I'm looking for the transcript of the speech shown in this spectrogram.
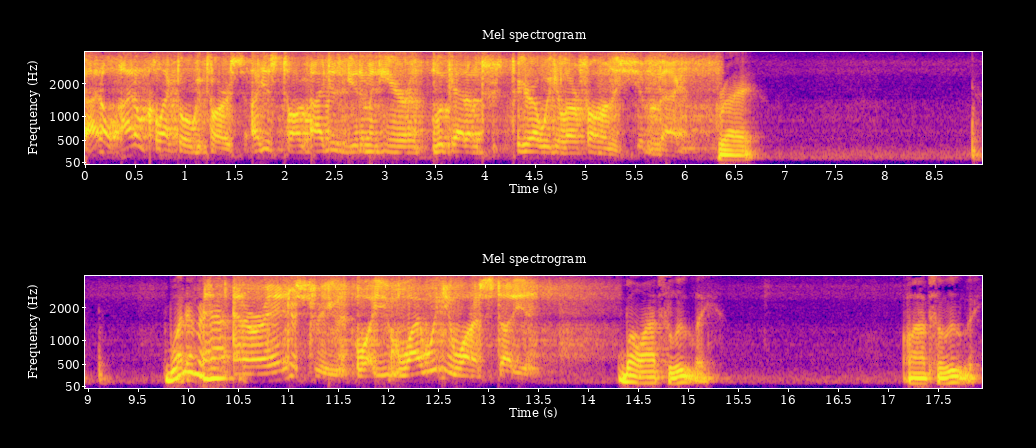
I don't, I don't collect old guitars. I just talk. I just get them in here, look at them, figure out what we can learn from them, and ship them back. right. Whatever happened? And our industry, why, you, why wouldn't you want to study it? Well, absolutely. Oh, absolutely.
